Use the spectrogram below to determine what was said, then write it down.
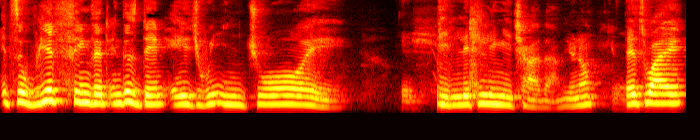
it's a weird thing that in this day and age we enjoy belittling each other you know? That's why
